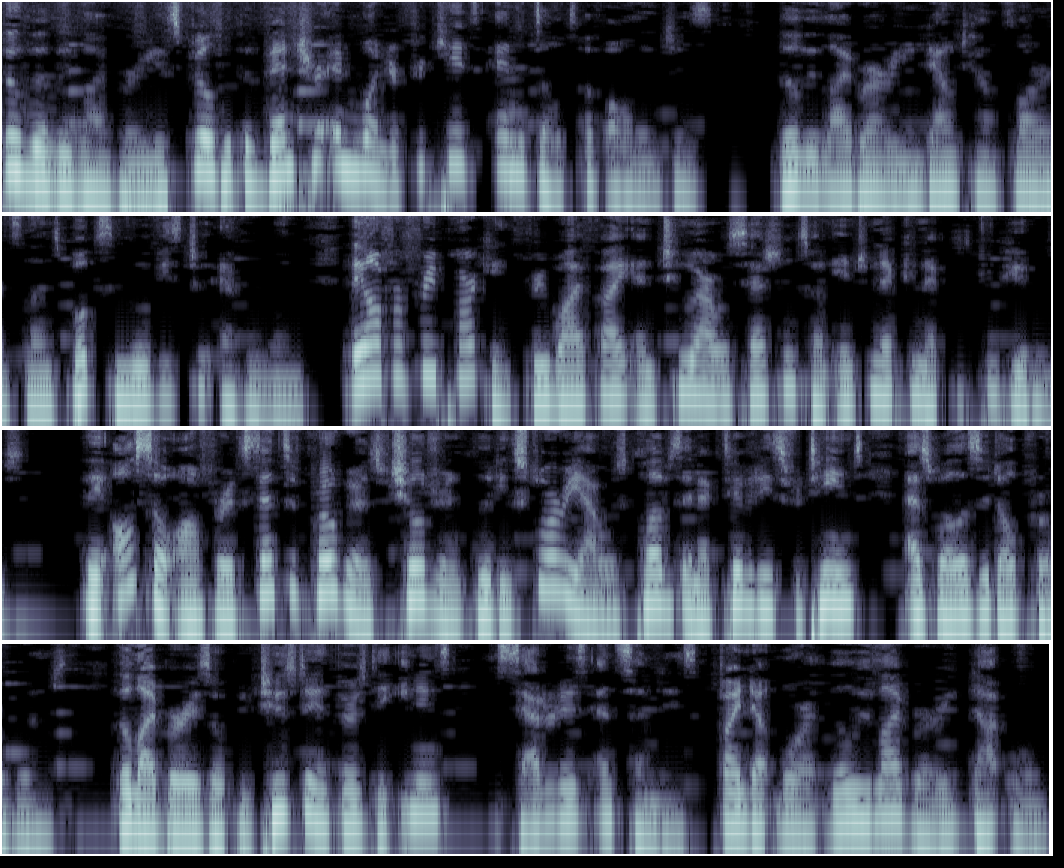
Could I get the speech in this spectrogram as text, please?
The Lilly Library is filled with adventure and wonder for kids and adults of all ages. Lilly Library in downtown Florence lends books and movies to everyone. They offer free parking, free Wi-Fi, and two-hour sessions on internet-connected computers. They also offer extensive programs for children, including story hours, clubs, and activities for teens, as well as adult programs. The library is open Tuesday and Thursday evenings, Saturdays and Sundays. Find out more at lillylibrary.org.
